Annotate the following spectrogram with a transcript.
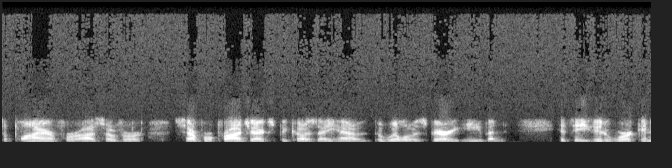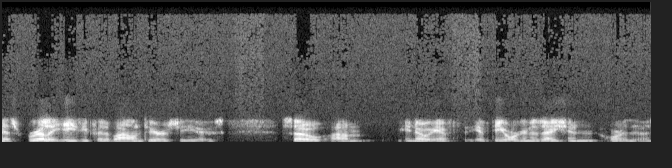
supplier for us over several projects because they have the willow is very even. It's easy to work and it's really easy for the volunteers to use. So, um, you know, if if the organization or the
